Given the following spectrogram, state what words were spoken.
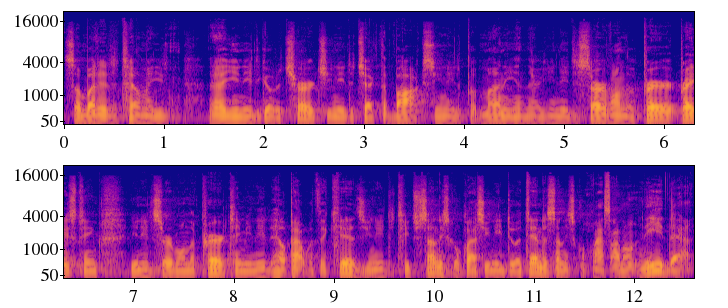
somebody to tell me uh, you need to go to church, you need to check the box, you need to put money in there, you need to serve on the prayer, praise team, you need to serve on the prayer team, you need to help out with the kids, you need to teach a Sunday school class, you need to attend a Sunday school class. I don't need that.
